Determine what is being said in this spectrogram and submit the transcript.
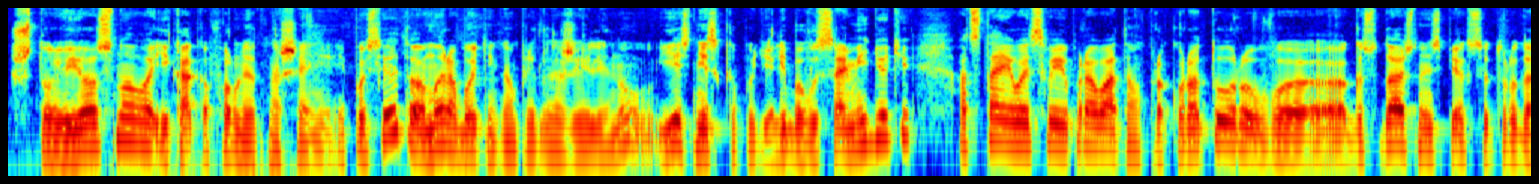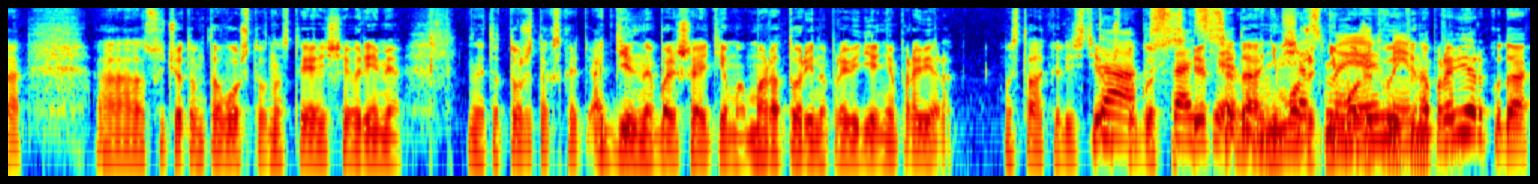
что ее основа и как оформлены отношения. И после этого мы работникам предложили, ну, есть несколько путей. Либо вы сами идете отстаивать свои права там, в прокуратуру, в Государственную инспекцию труда, а, с учетом того, что в настоящее время это тоже, так сказать, отдельная большая тема, мораторий на проведение проверок. Мы сталкивались с тем, Да, что госинспекция кстати, да, не сейчас может, не может выйти на проверку, да,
